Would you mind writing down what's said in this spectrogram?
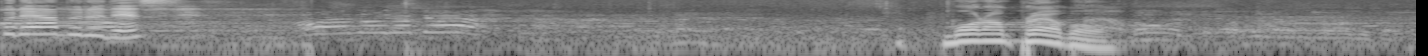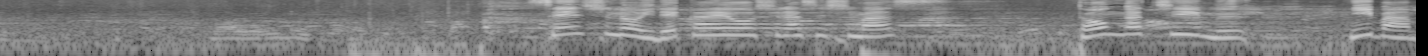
プレアブルです More unplayable 選手の入れ替えをお知らせしますトンガチーム2番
